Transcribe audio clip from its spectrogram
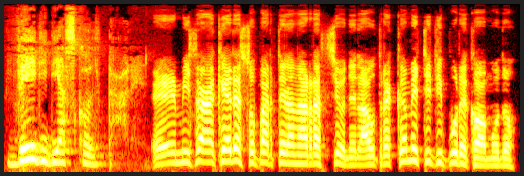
vedi di ascoltare. Eh, mi sa che adesso parte la narrazione, Lautrec. Mettiti pure comodo.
